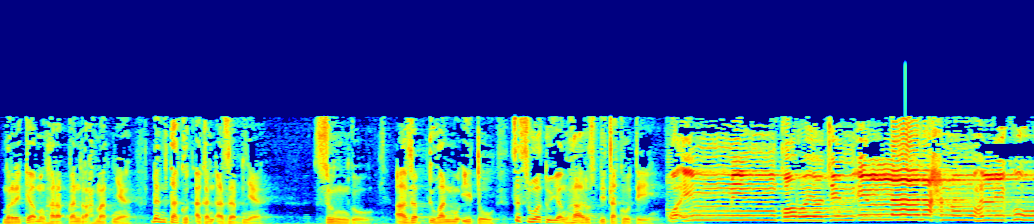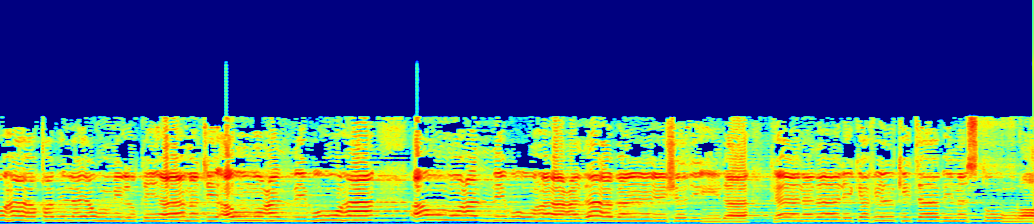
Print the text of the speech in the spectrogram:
Mereka mengharapkan rahmatnya dan takut akan azabnya. Sungguh, azab Tuhanmu itu sesuatu yang harus ditakuti. Wa qaryatin illa nahnu muhlikuha qabla yawmil qiyamati aw mu'adzibuha أو معذبوها عذابا شديدا كان ذلك في الكتاب مستورا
